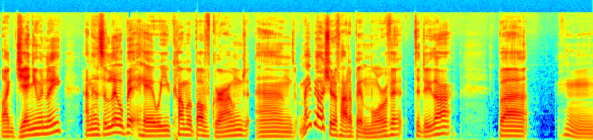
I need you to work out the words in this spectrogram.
Like, genuinely. And there's a little bit here where you come above ground, and maybe I should have had a bit more of it to do that. But, hmm.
